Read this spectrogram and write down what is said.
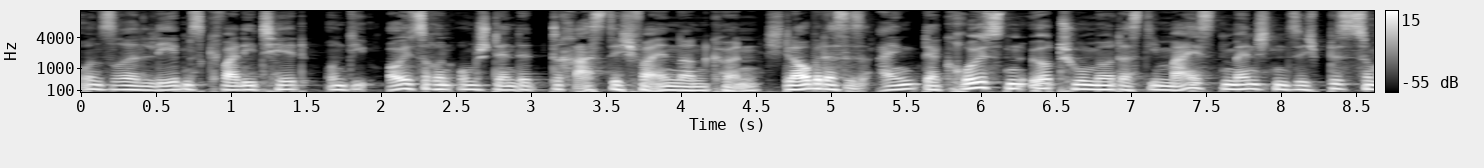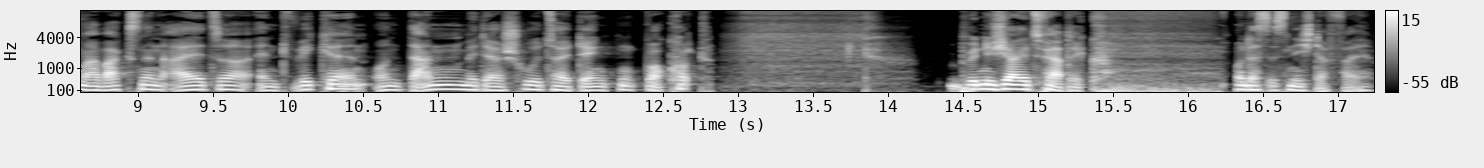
unsere Lebensqualität und die äußeren Umstände drastisch verändern können. Ich glaube, das ist ein der größten Irrtümer, dass die meisten Menschen sich bis zum Erwachsenenalter entwickeln und dann mit der Schulzeit denken, boah Gott, bin ich ja jetzt fertig. Und das ist nicht der Fall.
